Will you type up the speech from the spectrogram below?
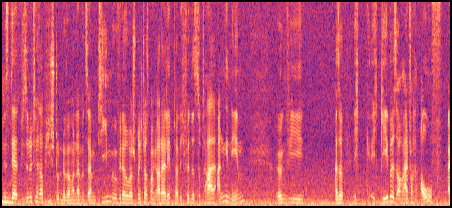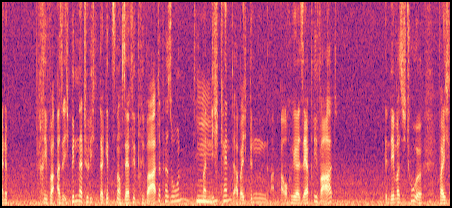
Ist der wie so eine Therapiestunde, wenn man dann mit seinem Team irgendwie darüber spricht, was man gerade erlebt hat. Ich finde es total angenehm, irgendwie. Also ich, ich gebe es auch einfach auf, eine Priva also ich bin natürlich, da gibt es noch sehr viele private Personen, die man Mhm. nicht kennt, aber ich bin auch hier sehr privat in dem, was ich tue, weil ich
